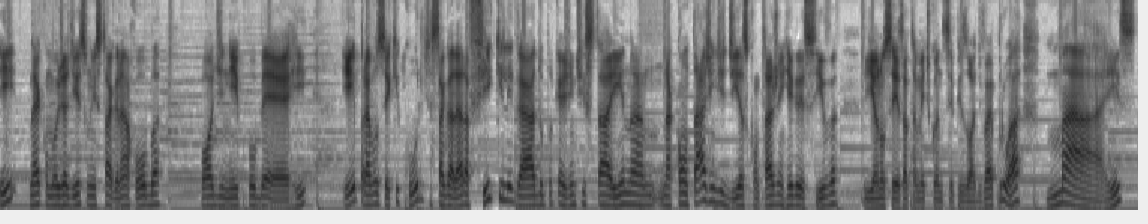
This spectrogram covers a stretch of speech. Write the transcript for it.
E, né, como eu já disse, no Instagram, arroba PodNipoBR. E para você que curte essa galera, fique ligado, porque a gente está aí na, na contagem de dias, contagem regressiva, e eu não sei exatamente quando esse episódio vai pro ar, mas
